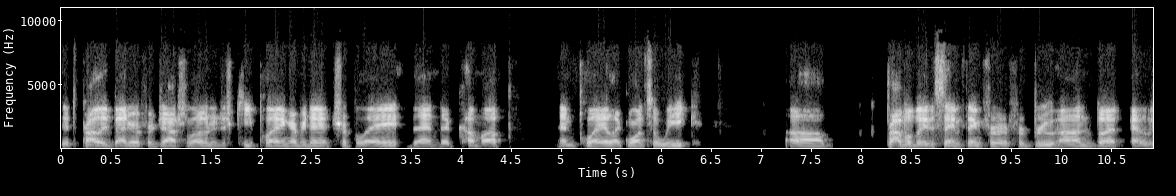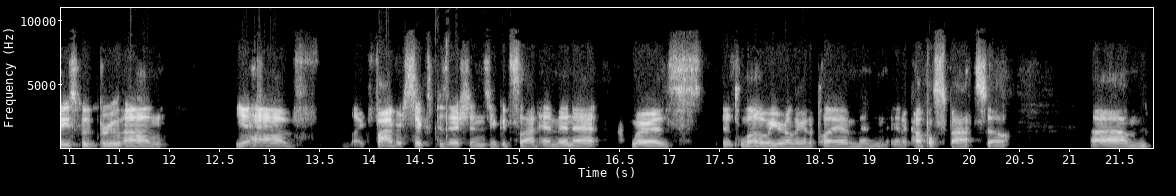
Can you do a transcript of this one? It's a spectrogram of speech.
it's probably better for Josh Lowe to just keep playing every day at AAA than to come up and play like once a week. Uh, probably the same thing for for Bruján, but at least with Bruján, you have like five or six positions you could slot him in at, whereas as Lowe, you're only going to play him in in a couple spots. So, um,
